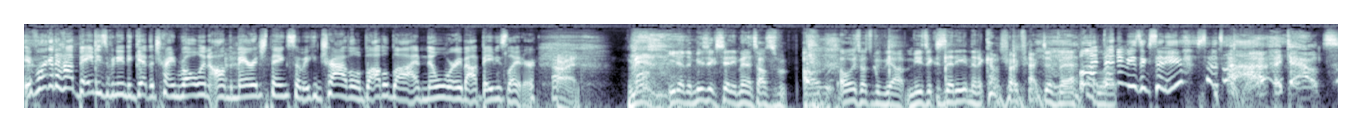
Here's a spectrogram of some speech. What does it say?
If we're gonna have babies, we need to get the train rolling on the marriage thing so we can travel and blah blah blah, and then we'll worry about babies later. All right. Man, you know, the Music City Minute's also always, always supposed to be about Music City, and then it comes right back to Beth. Well, I've been to Music City, so it's it counts.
